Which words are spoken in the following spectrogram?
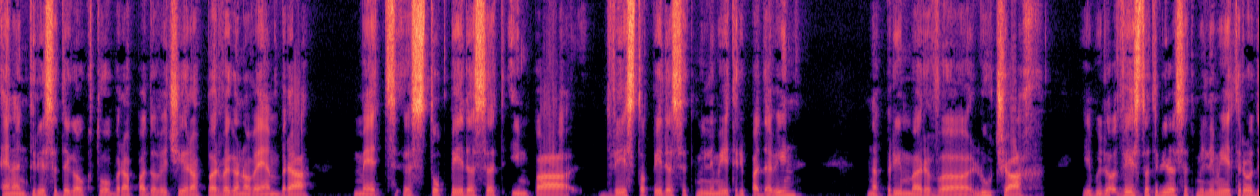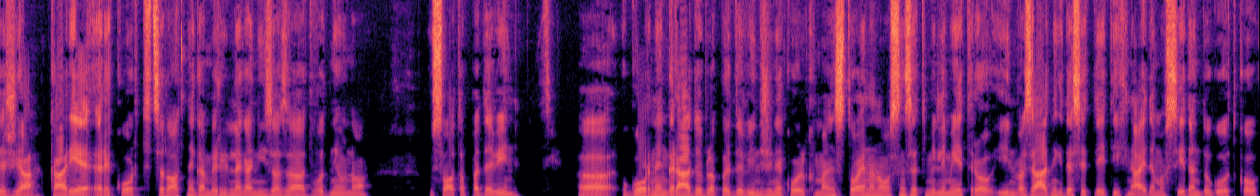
eh, 31. oktober pa do večera 1. novembra med 150 in pa 250 mm padavin, naprimer v Lučah je bilo 230 mm dežja, kar je rekord celotnega merilnega niza za dvodnevno vsoto padavin. Uh, v Gornjem gradu je bilo padavin že nekoliko manj, 181 mm, in v zadnjih desetletjih najdemo sedem dogodkov,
